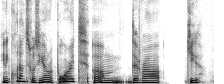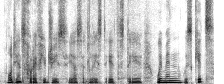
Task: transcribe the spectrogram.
In accordance with your report, um, there are key audience for refugees. Yes, at least it's the women with kids,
